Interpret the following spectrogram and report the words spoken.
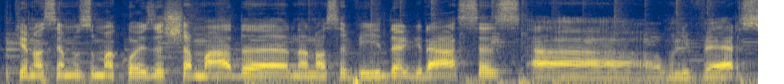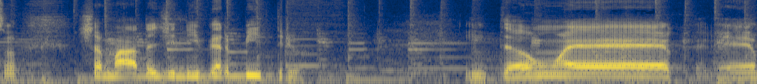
porque nós temos uma coisa chamada na nossa vida, graças ao universo, chamada de livre-arbítrio. Então, é, é,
